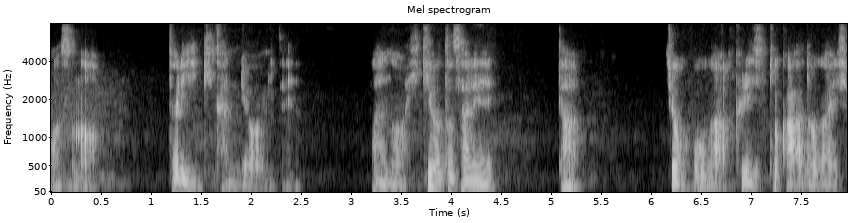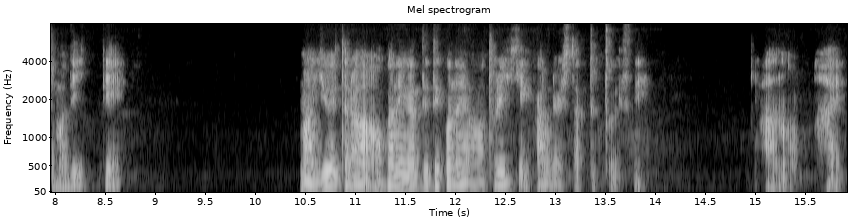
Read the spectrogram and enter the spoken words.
もうその、取引完了みたいな。あの、引き落とされた情報がクレジットカード会社まで行って、まあ言うたらお金が出てこないまま取引完了したってことですね。あの、はい。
